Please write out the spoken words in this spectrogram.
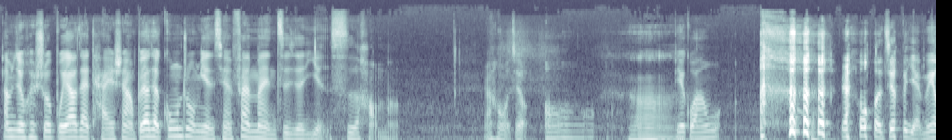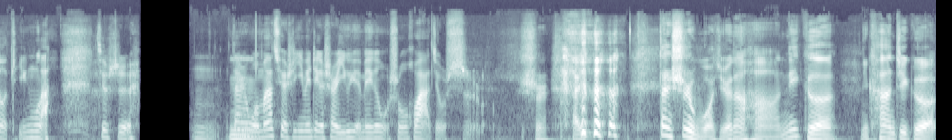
他们就会说不要在台上，不要在公众面前贩卖你自己的隐私，好吗？然后我就哦，嗯，别管我，然后我就也没有听了，就是，嗯，但是我嗯。妈确实因为这个事儿一个月没跟我说话就是了。是，哎，但是我觉得哈，那个你看这个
